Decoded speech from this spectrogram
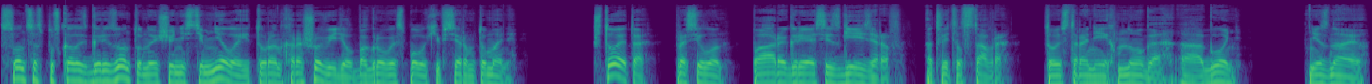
Солнце спускалось к горизонту, но еще не стемнело, и Туран хорошо видел багровые сполохи в сером тумане. «Что это?» — просил он. «Пары грязь из гейзеров», — ответил Ставра. «В той стороне их много, а огонь...» «Не знаю.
